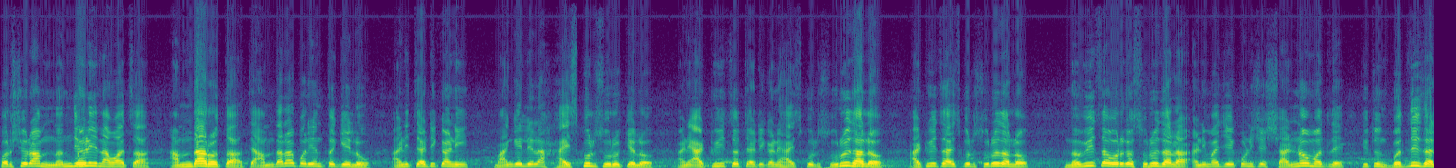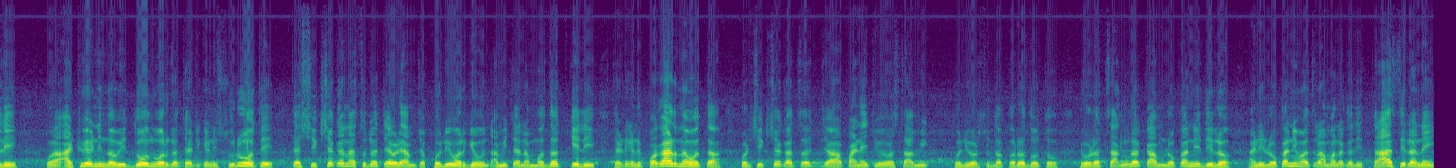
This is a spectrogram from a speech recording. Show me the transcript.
परशुराम नंदेहळी नावाचा आमदार होता. त्या आमदारापर्यंत गेलो आणि त्या ठिकाणी मांगेलीला हायस्कूल सुरू केलं आणि आठवीचं त्या ठिकाणी हायस्कूल सुरू झालं. आठवीचं हायस्कूल सुरू झालं. नववीचा वर्ग सुरू झाला आणि माझी एकोणीसशे शहाण्णवमधले तिथून बदली झाली. आठवी आणि नववी दोन वर्ग त्या ठिकाणी सुरू होते. त्या शिक्षकांना सुद्धा त्यावेळी आमच्या खोलीवर घेऊन आम्ही त्यांना मदत केली. त्या ठिकाणी पगार नव्हता पण शिक्षकाचं चहा पाण्याची व्यवस्था आम्ही खोलीवर सुद्धा करत होतो. एवढं चांगलं काम लोकांनी दिलं आणि लोकांनी मात्र आम्हाला कधी त्रास दिला नाही.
